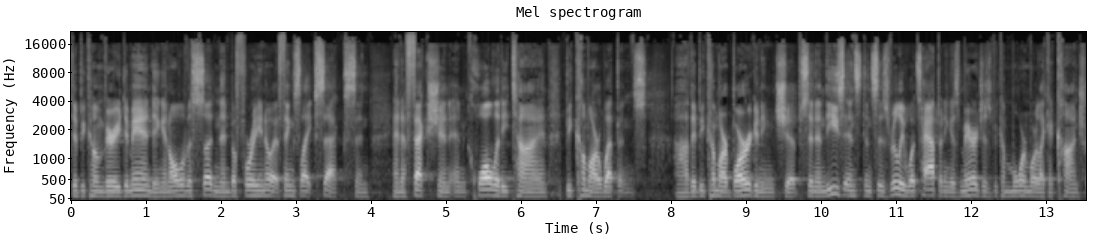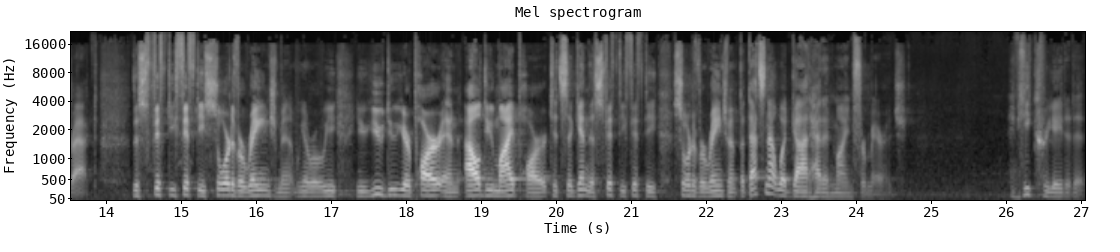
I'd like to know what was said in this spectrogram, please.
to become very demanding. And all of a sudden, and before you know it, things like sex and, and affection and quality time become our weapons. Uh, they become our bargaining chips. And in these instances, really what's happening is marriages become more and more like a contract. This 50 50 sort of arrangement where we, you, you do your part and I'll do my part. It's again this 50 50 sort of arrangement, but that's not what God had in mind for marriage. And He created it.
